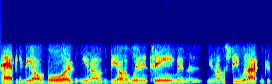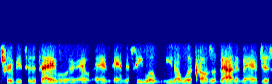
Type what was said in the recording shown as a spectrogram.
happy to be on board. You know, to be on a winning team and to, you know see what I can contribute to the table and and and to see what you know what comes about it, man. Just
